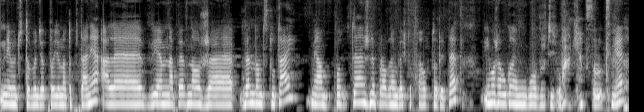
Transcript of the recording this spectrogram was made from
Nie wiem, czy to będzie odpowiedzią na to pytanie, ale wiem na pewno, że będąc tutaj, miałam potężny problem wejść pod autorytet. Nie można w ogóle mi było zwrócić uwagi, absolutnie.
